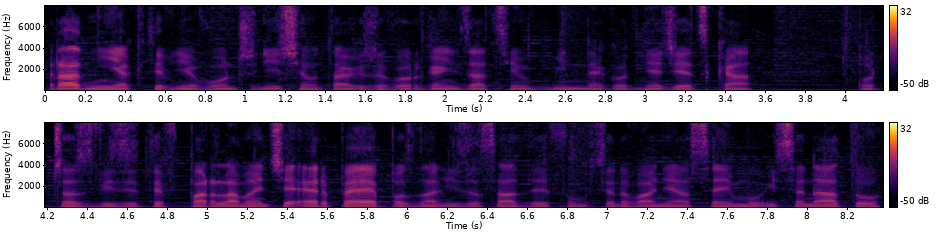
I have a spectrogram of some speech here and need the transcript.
Radni aktywnie włączyli się także w organizację Gminnego Dnia Dziecka. Podczas wizyty w parlamencie RP poznali zasady funkcjonowania Sejmu i Senatu.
